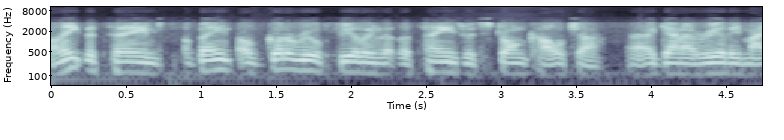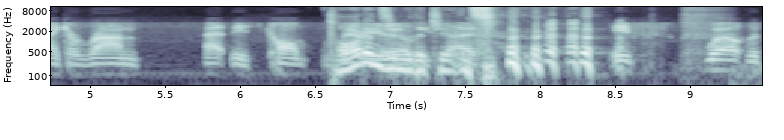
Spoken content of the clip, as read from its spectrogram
I think the teams. I've been. I've got a real feeling that the teams with strong culture are going to really make a run at this comp. Titans in with a early. So if well, but,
